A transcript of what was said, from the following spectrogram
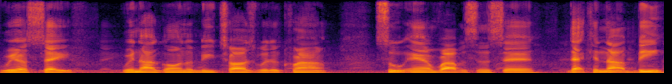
We're safe. We're not going to be charged with a crime. Sue Ann Robinson said that cannot be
